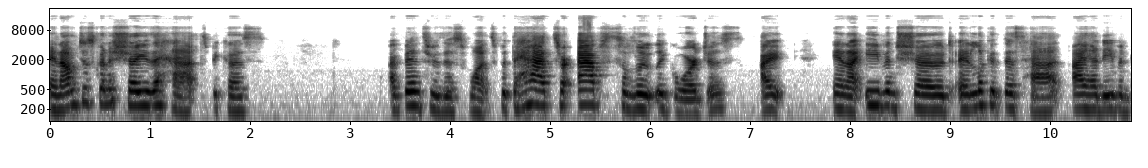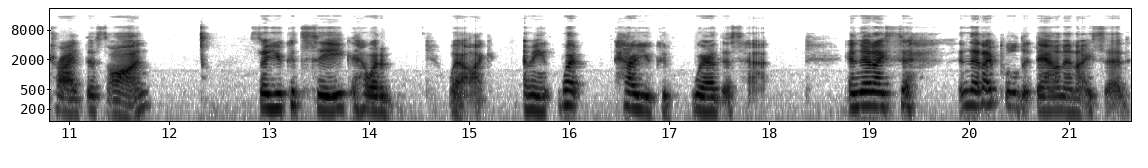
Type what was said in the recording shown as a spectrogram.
And I'm just going to show you the hats because I've been through this once, but the hats are absolutely gorgeous. I and I even showed and look at this hat. I had even tried this on. So you could see how it well, I, I mean, what how you could wear this hat. And then I said and then I pulled it down and I said,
